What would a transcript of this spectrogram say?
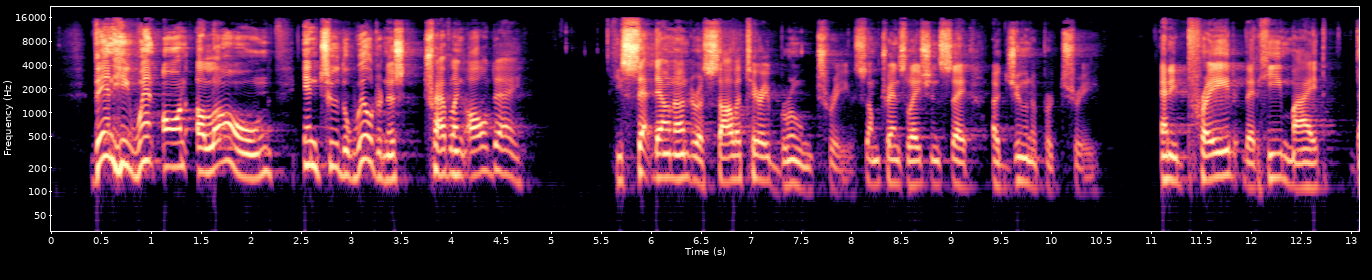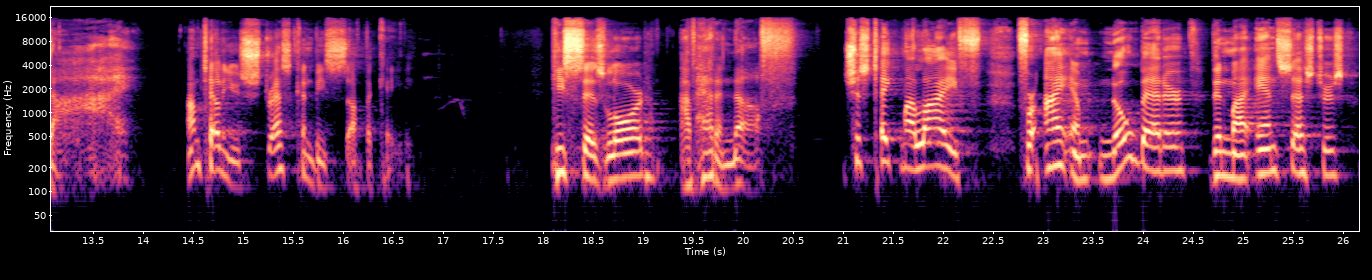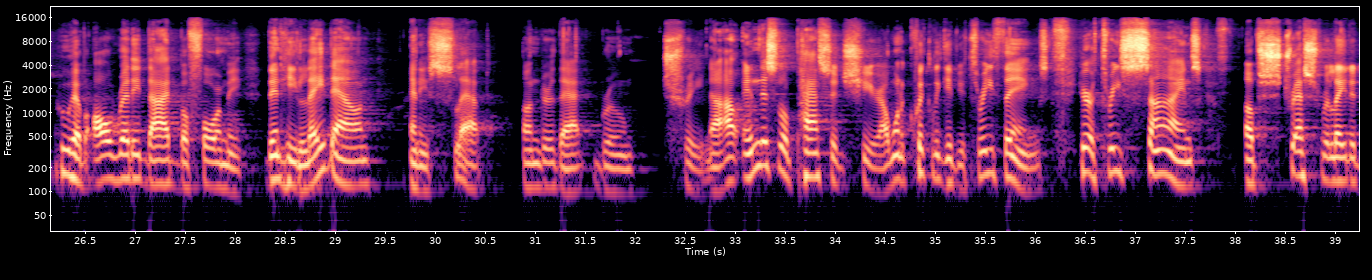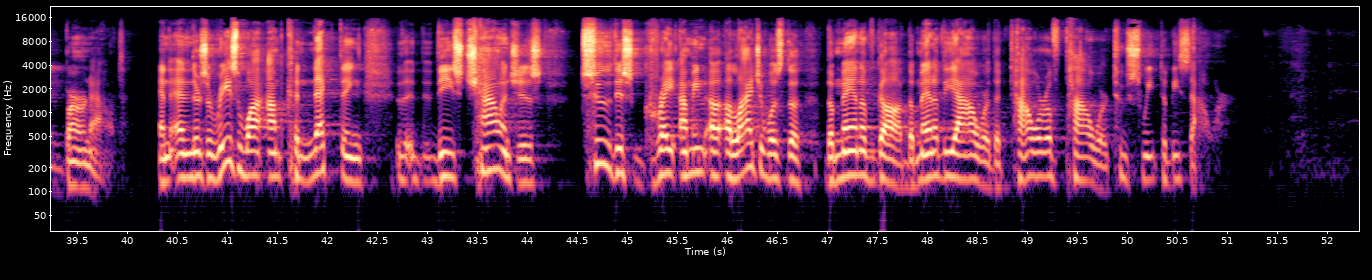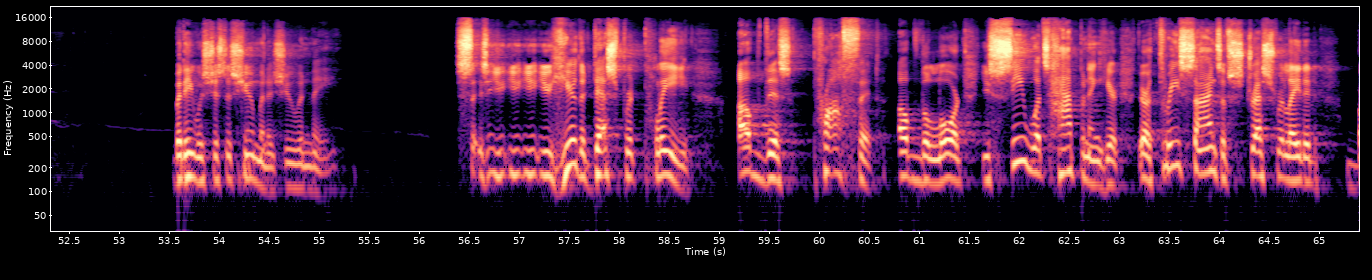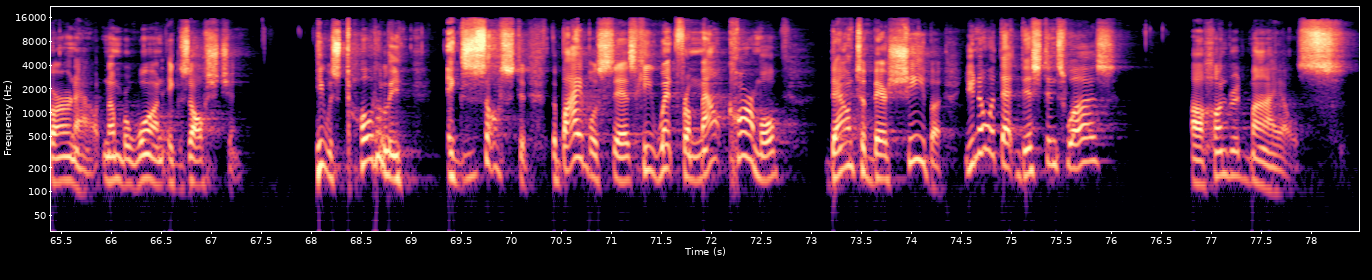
Then he went on alone into the wilderness, traveling all day. He sat down under a solitary broom tree. Some translations say a juniper tree. And he prayed that he might die. I'm telling you, stress can be suffocating. He says, Lord, I've had enough. Just take my life, for I am no better than my ancestors who have already died before me. Then he lay down and he slept under that broom tree. Now, in this little passage here, I want to quickly give you three things. Here are three signs of stress related burnout. And, and there's a reason why I'm connecting th- these challenges to this great. I mean, uh, Elijah was the, the man of God, the man of the hour, the tower of power, too sweet to be sour. But he was just as human as you and me. So you, you, you hear the desperate plea of this prophet of the Lord. You see what's happening here. There are three signs of stress related burnout. Number one, exhaustion. He was totally exhausted. The Bible says he went from Mount Carmel down to Beersheba. You know what that distance was? A hundred miles.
